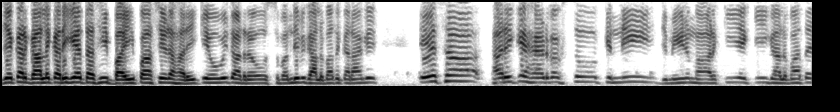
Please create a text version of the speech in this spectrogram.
ਜੇਕਰ ਗੱਲ ਕਰੀਏ ਤਾਂ ਅਸੀਂ ਬਾਈਪਾਸ ਜਿਹੜਾ ਹਰੀਕੇ ਉਹ ਵੀ ਤੁਹਾਡੇ ਨਾਲ ਉਸ ਸੰਬੰਧੀ ਵੀ ਗੱਲਬਾਤ ਕਰਾਂਗੇ। ਇਸ ਹਰੀਕੇ ਹੈਡਵਰਕਸ ਤੋਂ ਕਿੰਨੀ ਜ਼ਮੀਨ ਮਾਲਕੀ ਹੈ, ਕੀ ਗੱਲਬਾਤ ਹੈ,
